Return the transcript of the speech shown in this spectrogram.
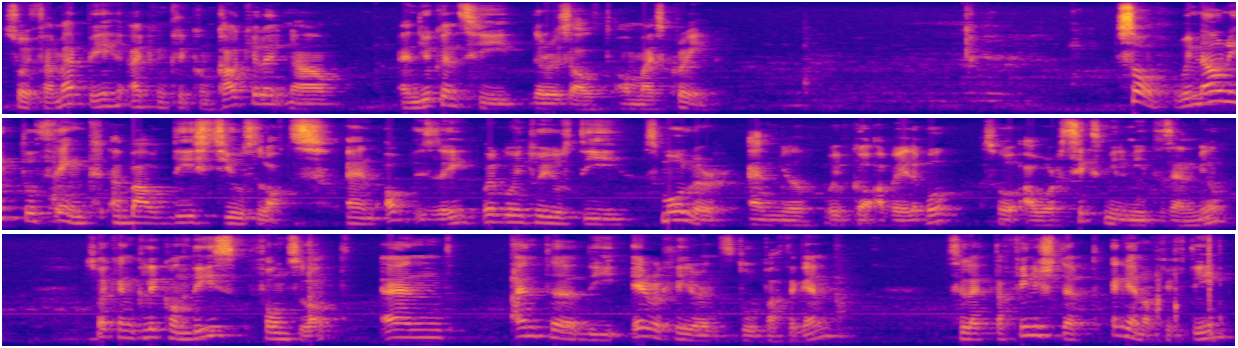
So if I'm happy, I can click on calculate now and you can see the result on my screen. So we now need to think about these two slots and obviously we're going to use the smaller end mill we've got available so our 6mm end mill so I can click on this phone slot and enter the area clearance toolpath again select a finish depth again of 15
